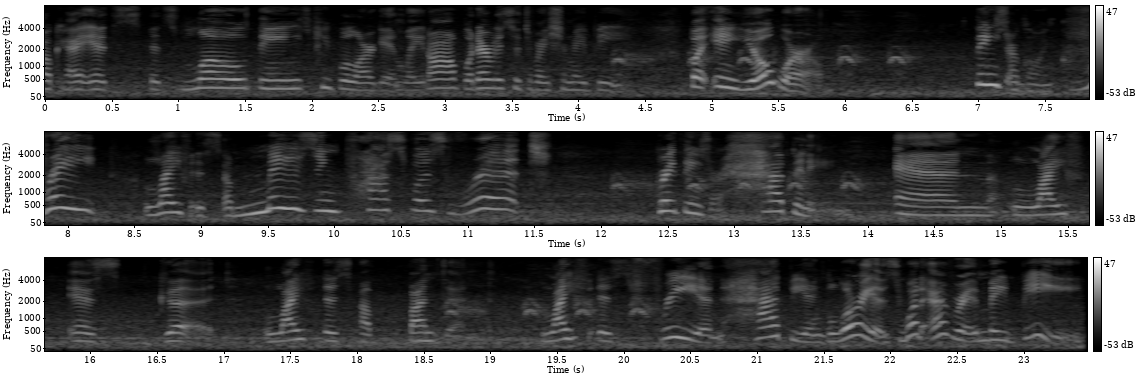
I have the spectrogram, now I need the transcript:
Okay, it's it's low things, people are getting laid off, whatever the situation may be. But in your world, things are going great. Life is amazing, prosperous, rich. Great things are happening and life is good. Life is abundant. Life is free and happy and glorious, whatever it may be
